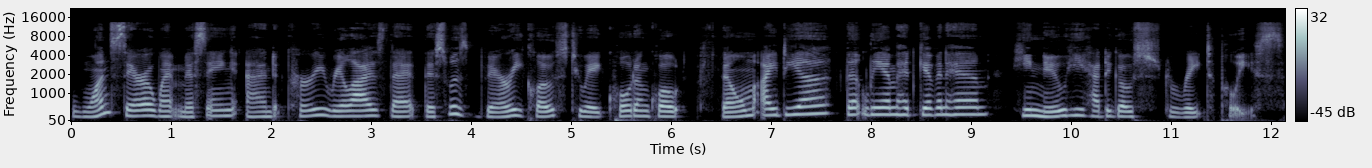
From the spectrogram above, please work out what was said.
once Sarah went missing and Curry realized that this was very close to a quote unquote film idea that Liam had given him, he knew he had to go straight to police.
